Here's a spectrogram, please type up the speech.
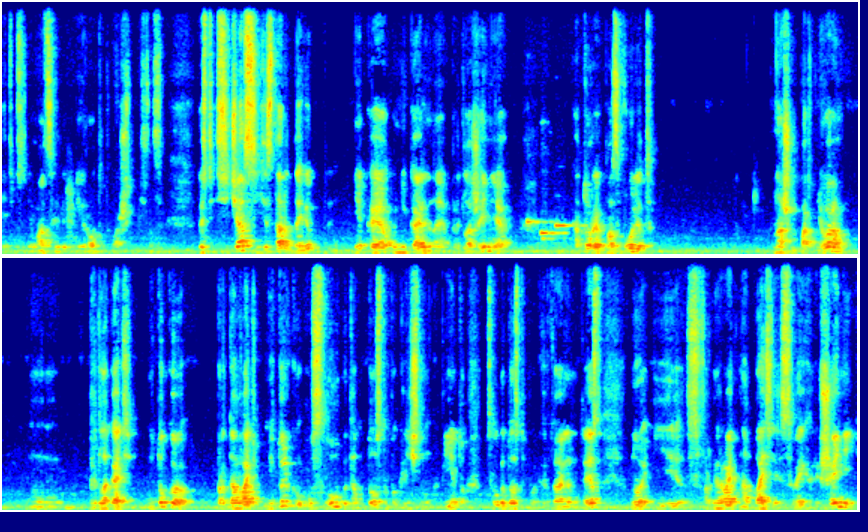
этим заниматься, или не рот это ваш бизнес. То есть сейчас eStart дает некое уникальное предложение, которое позволит нашим партнерам предлагать не только продавать не только услугу там, доступа к личному кабинету, услугу доступа к виртуальному ТС, но и сформировать на базе своих решений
